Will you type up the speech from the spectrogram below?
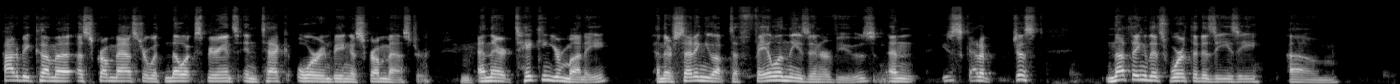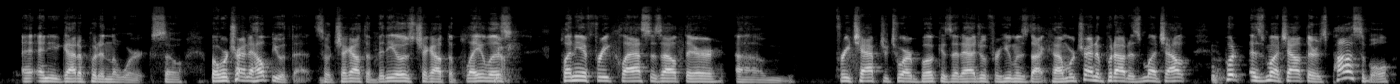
How to become a, a scrum master with no experience in tech or in being a scrum master. Mm-hmm. and they're taking your money and they're setting you up to fail in these interviews. And you just gotta just nothing that's worth it is easy um and, and you got to put in the work. So but we're trying to help you with that. So check out the videos check out the playlist. Yeah. plenty of free classes out there. Um free chapter to our book is at agileforhumans.com. We're trying to put out as much out put as much out there as possible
